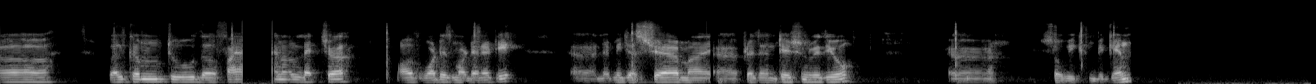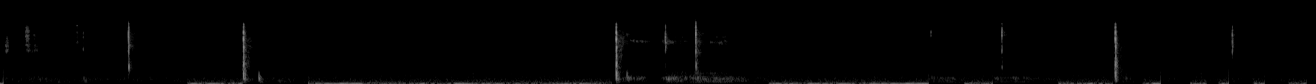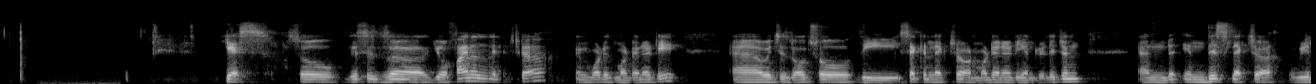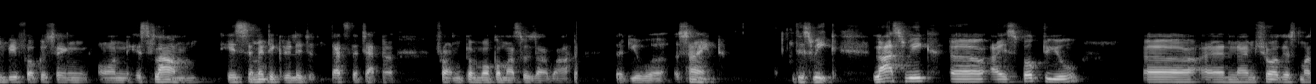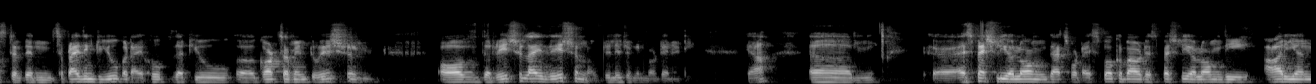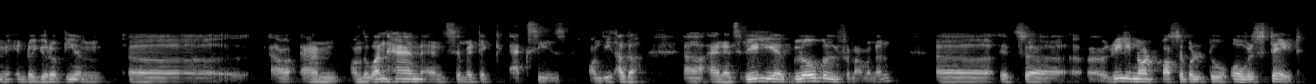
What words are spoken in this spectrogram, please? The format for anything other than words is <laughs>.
Uh, welcome to the final lecture of What is Modernity. Uh, let me just share my uh, presentation with you uh, so we can begin. Yes, so this is uh, your final lecture in What is Modernity, uh, which is also the second lecture on modernity and religion. And in this lecture, we'll be focusing on Islam, a Semitic religion. That's the chapter from Tomoko Masuzawa that you were assigned this week. Last week, uh, I spoke to you, uh, and I'm sure this must have been surprising to you, but I hope that you uh, got some intuition of the racialization of religion in modernity. Yeah. Um, uh, especially along, that's what I spoke about, especially along the Aryan Indo-European uh, uh, and on the one hand and Semitic axes on the other. Uh, and it's really a global phenomenon. Uh, it's uh, really not possible to overstate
